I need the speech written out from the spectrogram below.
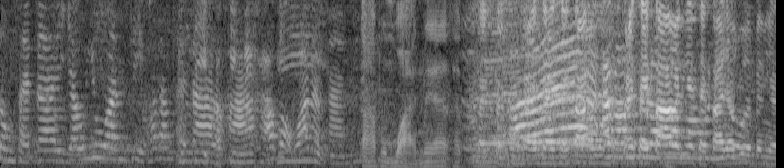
ส่งสายตาเย้ายวนจีบเขาทางสายตาเหรอคะเขาบอกว่าแบบนั้น ตาผมหวานไหมอะครับในในในสายตาในสายตาเป็นไงสายตาเย้ายวนเป็นไง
